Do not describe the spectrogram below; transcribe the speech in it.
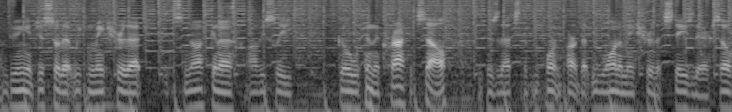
I'm doing it just so that we can make sure that it's not gonna obviously go within the crack itself because that's the important part that we want to make sure that stays there. So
